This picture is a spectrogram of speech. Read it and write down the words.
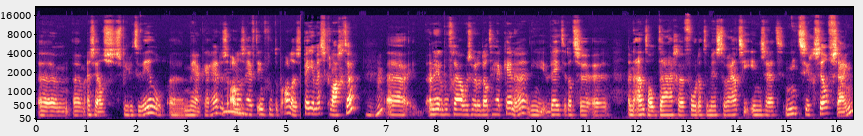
ehm, ehm, en zelfs spiritueel uh, merken. Hè? Dus hmm. alles heeft invloed op alles. PMS-klachten. Mhm. Eh, een heleboel vrouwen zullen dat herkennen. Die weten dat ze. Uh, een aantal dagen voordat de menstruatie inzet niet zichzelf zijn.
